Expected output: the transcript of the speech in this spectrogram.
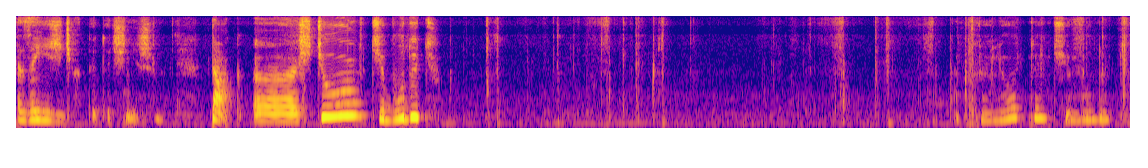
заїжджати точніше. Так, е, що чи будуть прильоти, чи будуть.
